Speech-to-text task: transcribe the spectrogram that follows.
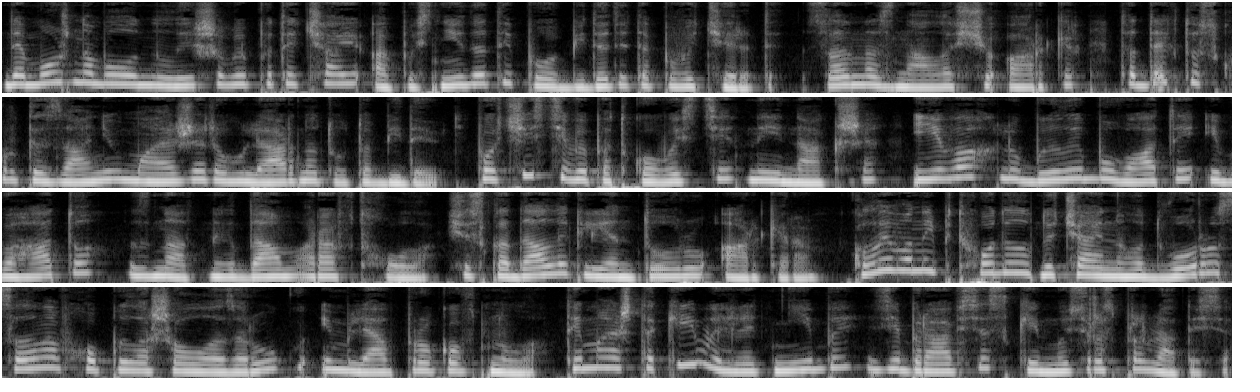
де можна було не лише випити чаю, а поснідати, пообідати та повечеряти. Селена знала, що Аркер та дехто з куртизанів майже регулярно тут обідають. По чистій випадковості, не інакше, Івах любили бувати і багато знатних дам Рафтхола, що складали клієнтуру Аркера. Коли вони підходили до чайного двору, Селена вхопила Шаула за руку і мляв проковтнула. Ти маєш такий вигляд, ніби зібрався з кимось розправлятися.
